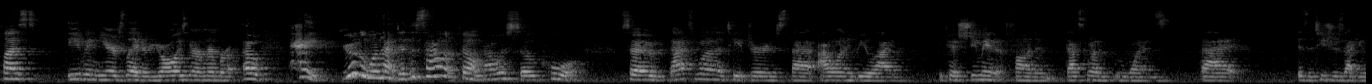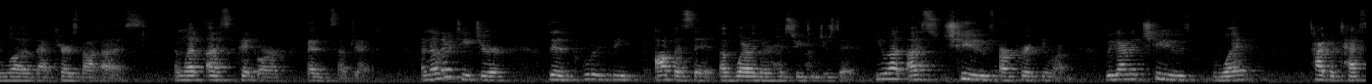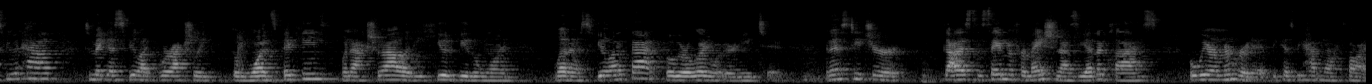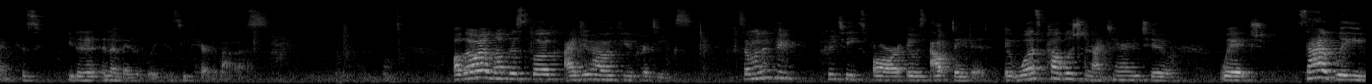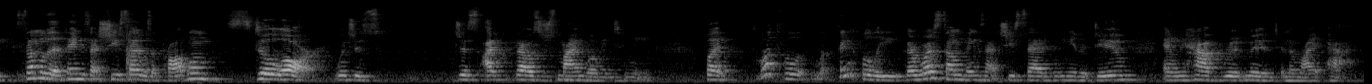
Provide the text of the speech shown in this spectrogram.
Plus, even years later, you're always gonna remember, oh, hey, you're the one that did the silent film, that was so cool. So that's one of the teachers that I wanna be like, because she made it fun, and that's one of the ones that is the teachers that you love that cares about us and let us pick our own subject. Another teacher did completely opposite of what other history teachers did. He let us choose our curriculum. We got to choose what type of test we would have to make us feel like we're actually the ones picking, when actuality, he would be the one letting us feel like that, but we were learning what we need to. And this teacher got us the same information as the other class, but we remembered it because we had more fun, because he did it innovatively, because he cared about us. Although I love this book, I do have a few critiques. Some of the few critiques are it was outdated. It was published in 1992, which sadly, some of the things that she said was a problem still are, which is just, I, that was just mind blowing to me. But luckily, thankfully, there were some things that she said we need to do, and we have moved in the right path.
